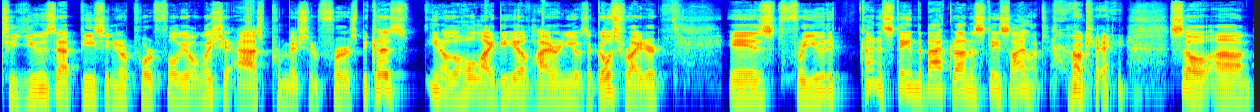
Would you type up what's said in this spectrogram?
to use that piece in your portfolio unless you ask permission first because you know the whole idea of hiring you as a ghostwriter is for you to kind of stay in the background and stay silent okay so um,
